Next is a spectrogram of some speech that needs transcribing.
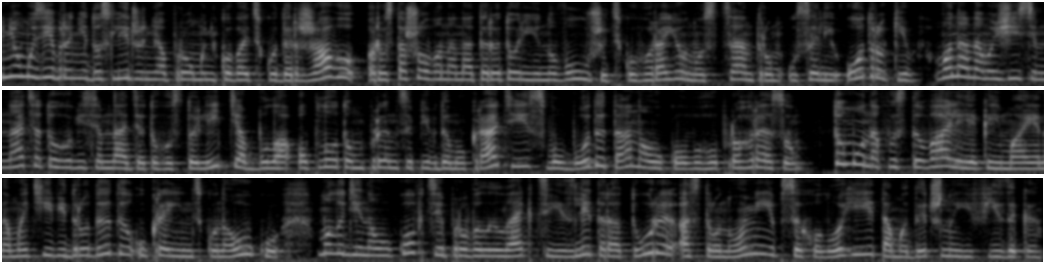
В ньому зібрані дослідження про Моньковецьку державу, розташована на території Новоушицького району з центром у селі Отроків. Вона на межі 17-18 століття була оплотом принципів демократії, свободи та наукового прогресу. Тому на фестивалі, який має на меті відродити українську науку, молоді науковці провели лекції з літератури, астрономії, психології та медичної фізики.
